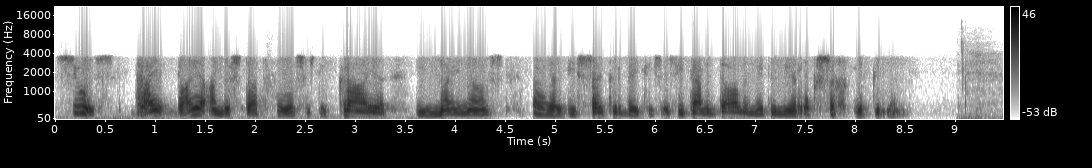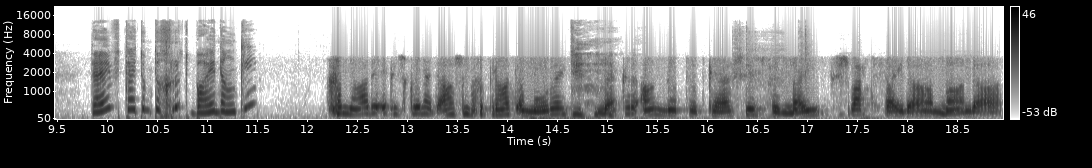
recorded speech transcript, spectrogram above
soos baie baie ander stadvoëls soos die kraaie, die mynas, uh die suikerbekkies is die talentale net 'n meer opsigtelike een. Dave, tyd om te groet. Baie dankie. Genade, ek is skoon uit asem gepraat en môre lekker aanloop tot Kersfees vir my swart Vrydag, Maandag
